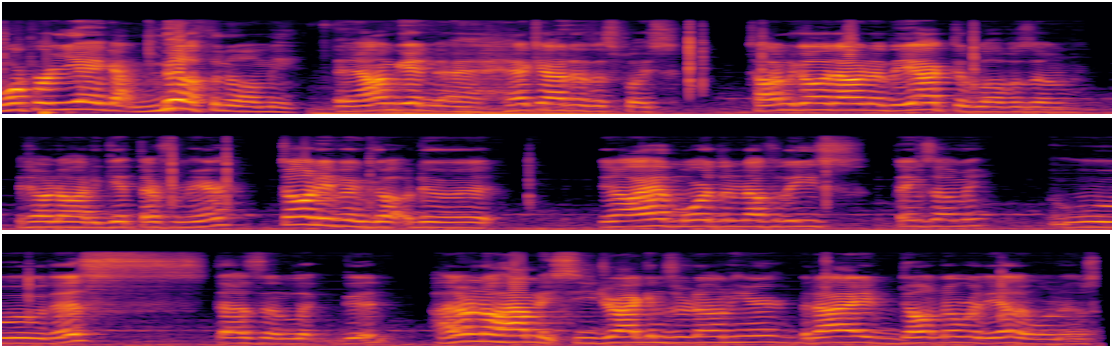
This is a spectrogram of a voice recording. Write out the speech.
Warper, you ain't got nothing on me. And I'm getting the heck out of this place. Time to go down to the active lava zone. I don't know how to get there from here. Don't even go do it. You know, I have more than enough of these things on me. Ooh, this doesn't look good. I don't know how many sea dragons are down here, but I don't know where the other one is.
